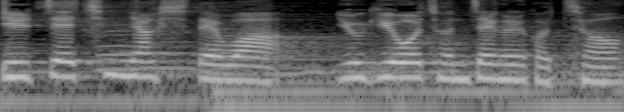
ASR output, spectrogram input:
일제 침략 시대와 6.25 전쟁을 거쳐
